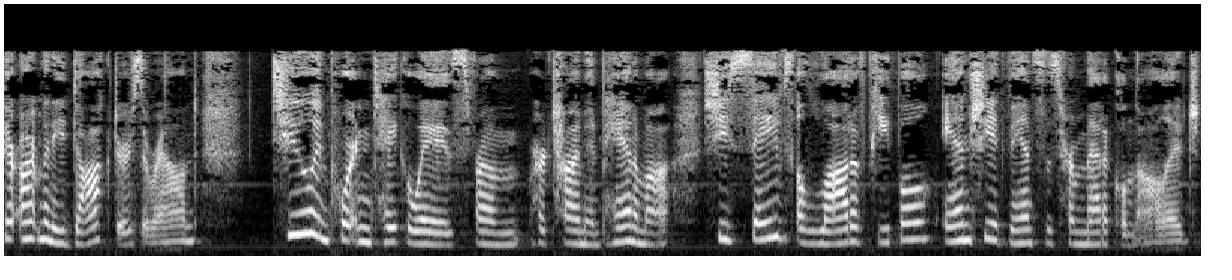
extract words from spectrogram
there aren't many doctors around. Two important takeaways from her time in Panama. She saves a lot of people and she advances her medical knowledge.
